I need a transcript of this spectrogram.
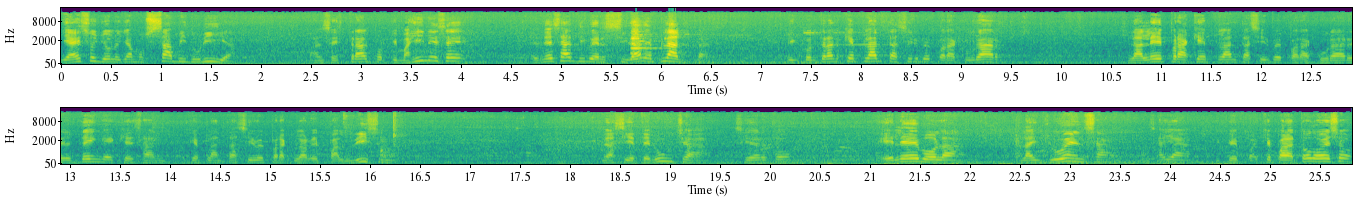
Y a eso yo lo llamo sabiduría ancestral, porque imagínense en esa diversidad de plantas, encontrar qué planta sirve para curar la lepra, qué planta sirve para curar el dengue, qué, planta sirve para curar el paludismo, la siete lucha, ¿cierto? El ébola, la influenza, más allá, que, que para todo eso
